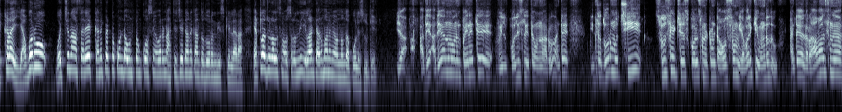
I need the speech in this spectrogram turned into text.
ఇక్కడ ఎవరు వచ్చినా సరే కనిపెట్టకుండా ఉండటం కోసం ఎవరైనా హత్య చేయడానికి అంత దూరం తీసుకెళ్ళారా? ఎట్లా చూడాల్సిన అవసరం ఉంది? ఇలాంటి అనుమానం ఏమైనా ఉందా పోలీసులకి? యా అదే అదే అనుమానం పైన అయితే వీళ్ళు పోలీసులు అయితే ఉన్నారు. అంటే ఇంత దూరం వచ్చి సూసైడ్ చేసుకోవాల్సినటువంటి అవసరం ఎవరికి ఉండదు. అంటే అది రావాల్సిన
